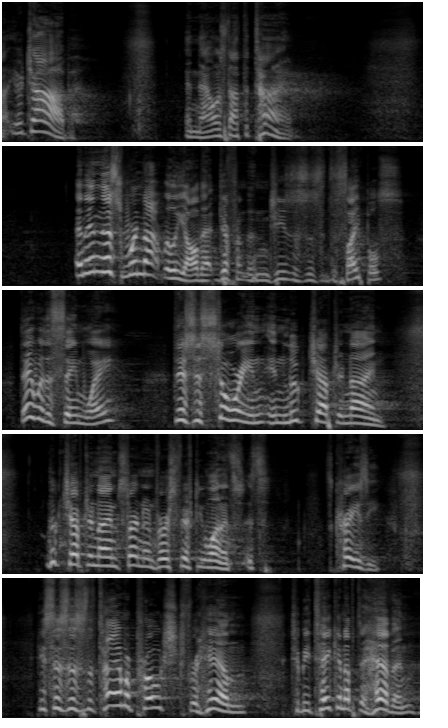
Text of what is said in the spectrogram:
Not your job. And now is not the time. And in this, we're not really all that different than Jesus' disciples. They were the same way. There's this story in, in Luke chapter 9. Luke chapter 9, starting in verse 51. It's, it's, it's crazy. He says, As the time approached for him to be taken up to heaven,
